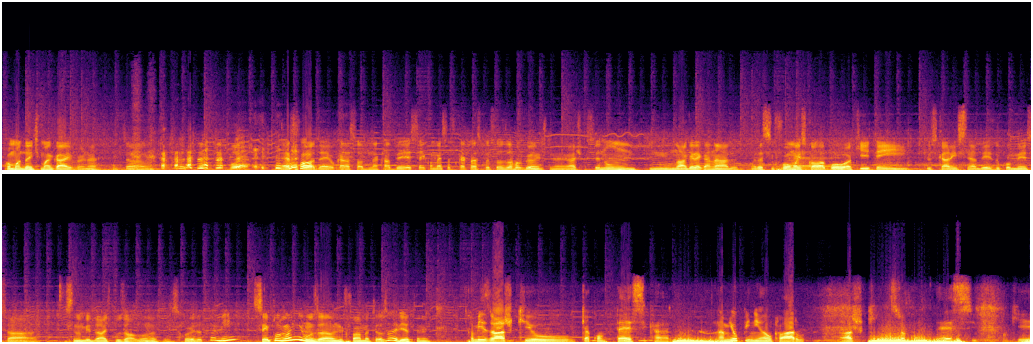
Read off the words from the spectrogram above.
comandante MacGyver, né? Então, é foda, aí o cara sobe na cabeça e começa a ficar com as pessoas arrogantes, né? Eu acho que isso não, não agrega nada. Agora, se for uma escola boa que tem. que os caras ensinam desde o começo a ensinar umidade pros alunos, essas coisas, pra mim, sem problema nenhum usar uniforme, até usaria também. Camisa, eu acho que o que acontece, cara, na minha opinião, claro, eu acho que isso acontece porque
